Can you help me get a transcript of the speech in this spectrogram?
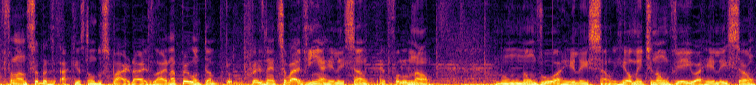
falando sobre a questão dos pardais lá, e nós perguntamos, presidente, você vai vir à reeleição? Ele falou, não não, não vou à reeleição. E realmente não veio à reeleição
